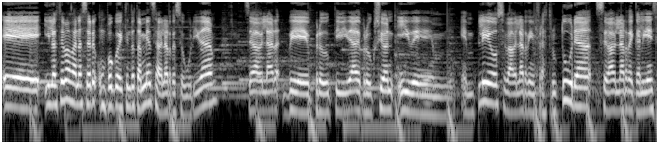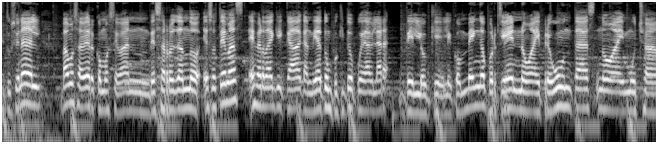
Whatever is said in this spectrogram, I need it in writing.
Eh, y los temas van a ser un poco distintos también, se va a hablar de seguridad, se va a hablar de productividad de producción y de mm, empleo, se va a hablar de infraestructura, se va a hablar de calidad institucional. Vamos a ver cómo se van desarrollando esos temas. Es verdad que cada candidato un poquito puede hablar de lo que le convenga porque no hay preguntas, no hay mucha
